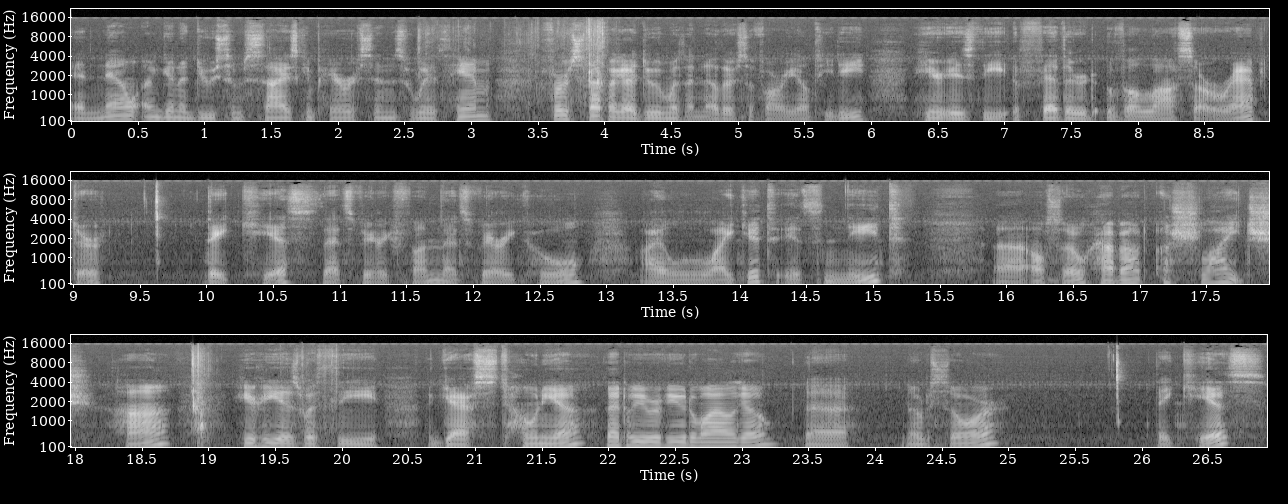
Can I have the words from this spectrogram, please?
And now I'm going to do some size comparisons with him. First up, I got to do him with another Safari LTD. Here is the Feathered Velociraptor. They kiss. That's very fun. That's very cool. I like it. It's neat. Uh, also, how about a Schleich? Huh? Here he is with the Gastonia that we reviewed a while ago. The Nodosaur. They kiss.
